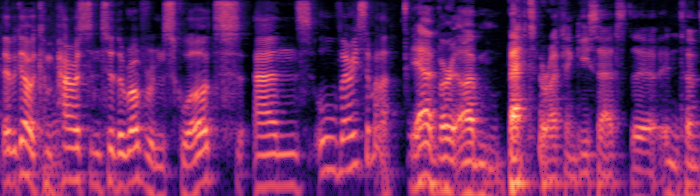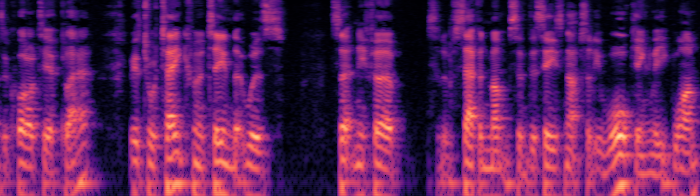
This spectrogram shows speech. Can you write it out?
There we go, a comparison to the Rotherham squads, and all very similar. Yeah, very um, better, I think he said, the, in terms of quality of player, which will take from a team that was certainly for sort of seven months of the season absolutely walking League One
